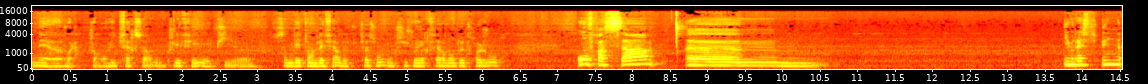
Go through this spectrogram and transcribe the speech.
Mais voilà, j'aurais envie de faire ça, donc je l'ai fait, et puis ça me détend de les faire de toute façon. Donc si je dois les refaire dans 2-3 jours, on fera ça. Euh, il me reste une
